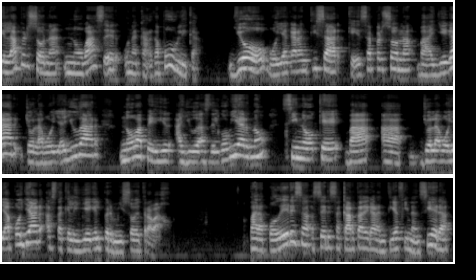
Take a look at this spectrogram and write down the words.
que la persona no va a ser una carga pública. Yo voy a garantizar que esa persona va a llegar, yo la voy a ayudar, no va a pedir ayudas del gobierno, sino que va a, yo la voy a apoyar hasta que le llegue el permiso de trabajo. Para poder hacer esa carta de garantía financiera,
